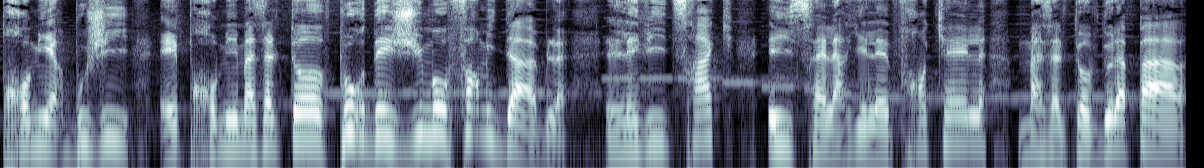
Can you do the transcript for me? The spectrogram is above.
première bougie et premier Mazaltov pour des jumeaux formidables, Lévi Itzrak et Israël Arielev Frankel, Mazaltov de la part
